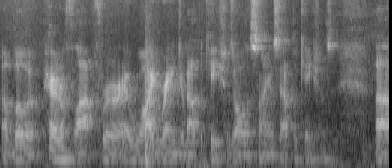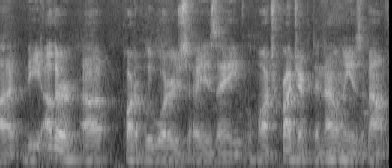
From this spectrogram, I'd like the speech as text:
above a petaflop for a wide range of applications, all the science applications. the other part of Blue Waters is a large project that not only is about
